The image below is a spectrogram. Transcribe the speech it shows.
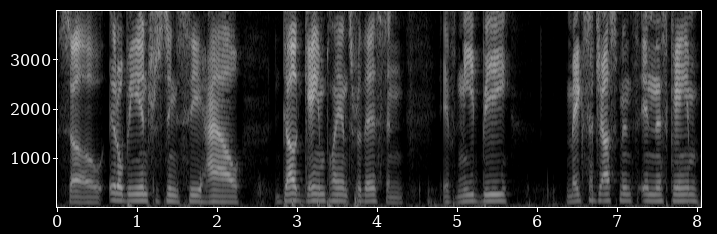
So it'll be interesting to see how Doug game plans for this and if need be, makes adjustments in this game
